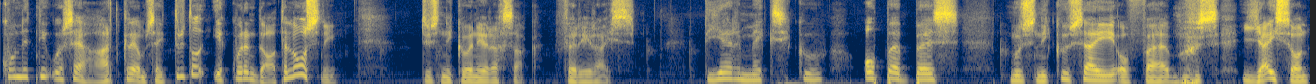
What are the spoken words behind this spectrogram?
kon dit nie oor sy hart kry om sy troetel eekhoring daar te los nie. Toe's Nico in die rugsak vir die reis. Deur Mexiko op 'n bus moes Nico sy of uh, moes Jason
